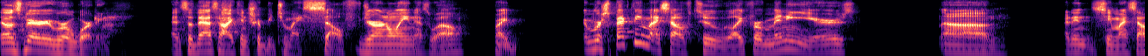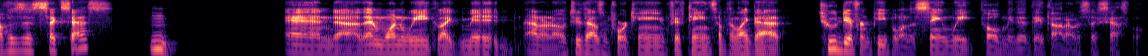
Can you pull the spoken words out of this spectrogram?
That was very rewarding, and so that's how I contribute to myself, journaling as well, right? And respecting myself too. Like for many years, um, I didn't see myself as a success. Hmm. And uh, then one week, like mid, I don't know, 2014, 15, something like that, two different people in the same week told me that they thought I was successful.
